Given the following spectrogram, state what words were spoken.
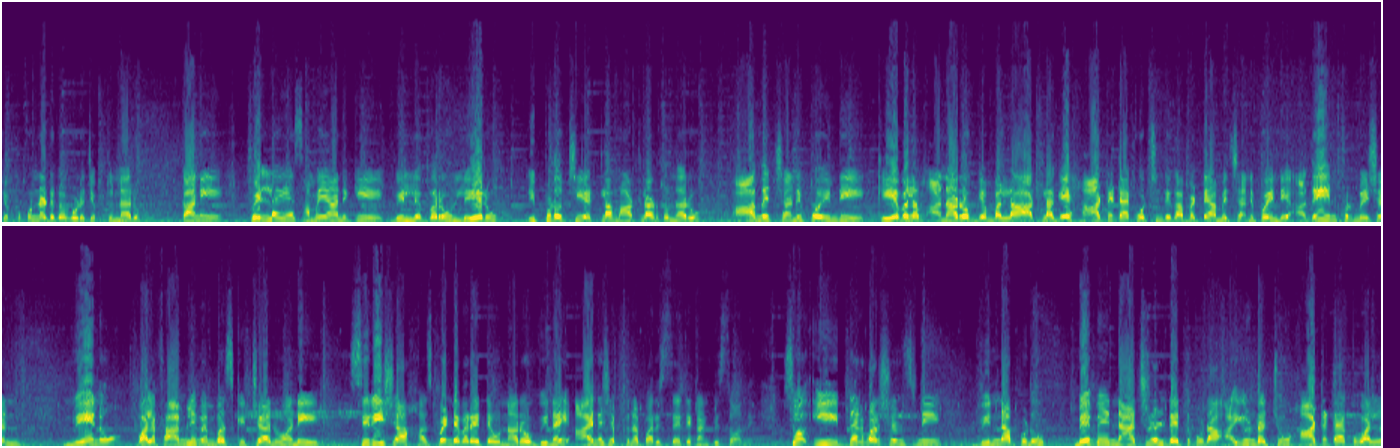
చెప్పుకున్నట్టుగా కూడా చెప్తున్నారు. కానీ పెళ్ళయ్యే సమయానికి వీళ్ళెవ్వరూ లేరు. ఇప్పుడు వచ్చి ఎట్లా మాట్లాడుతున్నారు? ఆమె చనిపోయింది కేవలం అనారోగ్యం వల్ల అట్లాగే హార్ట్ అటాక్ వచ్చింది కాబట్టి ఆమె చనిపోయింది. అదే ఇన్ఫర్మేషన్ నేను వాళ్ళ ఫ్యామిలీ మెంబర్స్కి ఇచ్చాను అని శిరీష హస్బెండ్ ఎవరైతే ఉన్నారో వినయ్ ఆయన చెప్తున్న పరిస్థితి అయితే కనిపిస్తోంది. సో ఈ ఇద్దరు వర్షన్స్ని విన్నప్పుడు మేబీ న్యాచురల్ డెత్ కూడా అయి ఉండొచ్చు హార్ట్ అటాక్ వల్ల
